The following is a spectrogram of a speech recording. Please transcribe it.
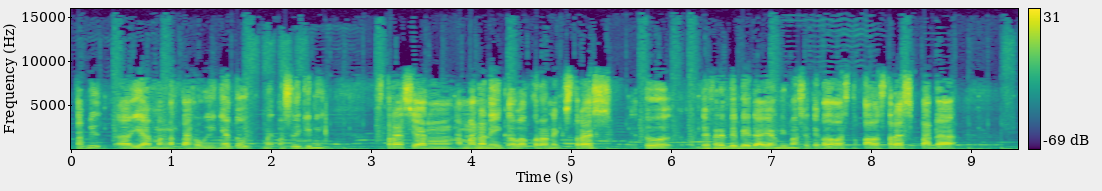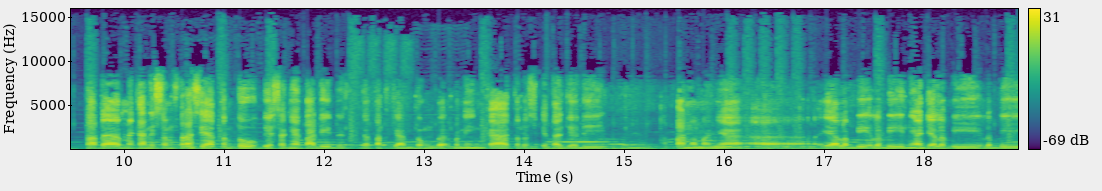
tapi eh, ya mengetahuinya tuh mak- maksudnya gini stres yang mana nih kalau chronic stress itu definitely beda yang dimaksudnya kalau kalau stres pada pada mekanisme stres ya tentu biasanya tadi de- detak jantung meningkat terus kita jadi apa namanya eh, ya lebih lebih ini aja lebih lebih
